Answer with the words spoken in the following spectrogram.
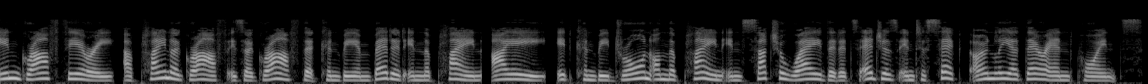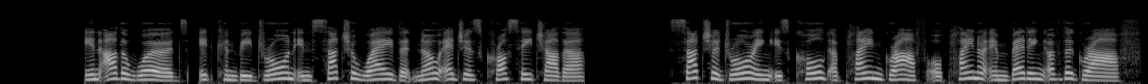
In graph theory, a planar graph is a graph that can be embedded in the plane, i.e., it can be drawn on the plane in such a way that its edges intersect only at their endpoints. In other words, it can be drawn in such a way that no edges cross each other. Such a drawing is called a plane graph or planar embedding of the graph.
